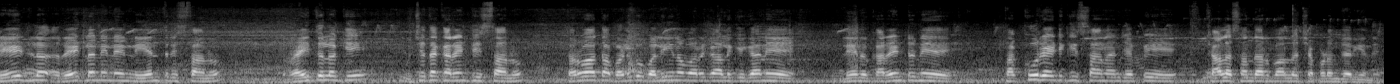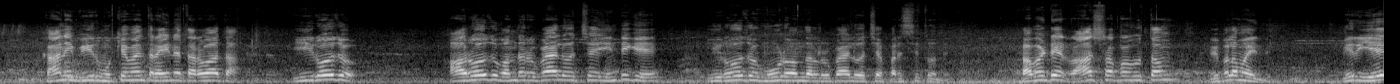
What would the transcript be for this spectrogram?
రేట్ల రేట్లని నేను నియంత్రిస్తాను రైతులకి ఉచిత కరెంట్ ఇస్తాను తర్వాత బడుగు బలహీన వర్గాలకి కానీ నేను కరెంటుని తక్కువ రేటుకి ఇస్తానని చెప్పి చాలా సందర్భాల్లో చెప్పడం జరిగింది. కానీ వీరు ముఖ్యమంత్రి అయిన తర్వాత ఈరోజు ఆ రోజు వంద రూపాయలు వచ్చే ఇంటికి ఈరోజు మూడు వందల రూపాయలు వచ్చే పరిస్థితి ఉంది. కాబట్టి రాష్ట్ర ప్రభుత్వం విఫలమైంది. మీరు ఏ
